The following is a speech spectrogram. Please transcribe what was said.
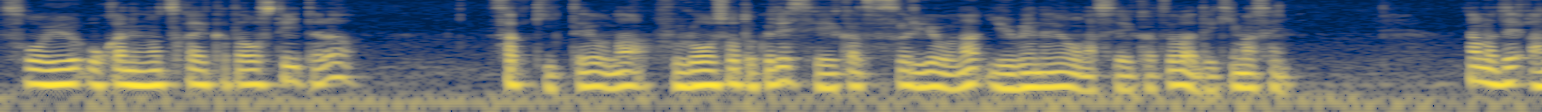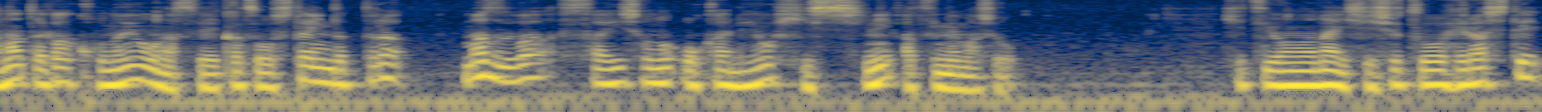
そういうお金の使い方をしていたらさっき言ったような不労所得で生活するような夢のような生活はできませんなのであなたがこのような生活をしたいんだったらまずは最初のお金を必死に集めましょう。必要のない支出を減らして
